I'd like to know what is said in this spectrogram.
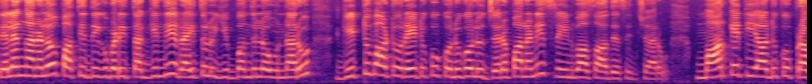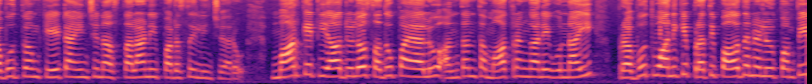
తెలంగాణలో పత్తి దిగుబడి తగ్గింది రైతులు ఇబ్బందుల్లో ఉన్నారు. గిట్టుబాటు రేటుకు కొనుగోలు జరపాలని శ్రీనివాస్ ఆదేశించారు. మార్కెట్ యార్డుకు ప్రభుత్వం కేటాయించిన స్థలాన్ని పరిశీలించారు. మార్కెట్ యార్డులో సదుపాయాలు అంతంత మాత్రంగానే ఉన్నాయి. ప్రభుత్వానికి ప్రతిపాదనలు పంపి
